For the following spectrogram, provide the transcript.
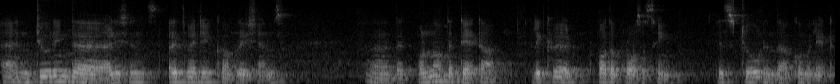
and during the additions arithmetic operations uh, that one of the data required for the processing is stored in the accumulator.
